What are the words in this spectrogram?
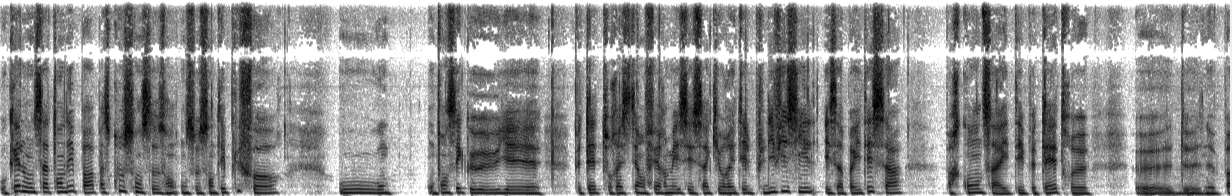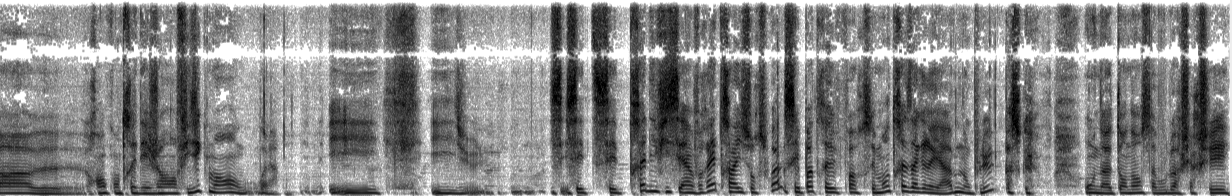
auxquelles on ne s'attendait pas, parce qu'on se, on se sentait plus fort, ou on, on pensait que peut-être rester enfermé, c'est ça qui aurait été le plus difficile, et ça n'a pas été ça. Par contre, ça a été peut-être euh, de ne pas euh, rencontrer des gens physiquement, voilà. Et, c'est très difficile. Un vrai travail sur soi, c'est pas très forcément très agréable non plus, parce que on a tendance à vouloir chercher,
